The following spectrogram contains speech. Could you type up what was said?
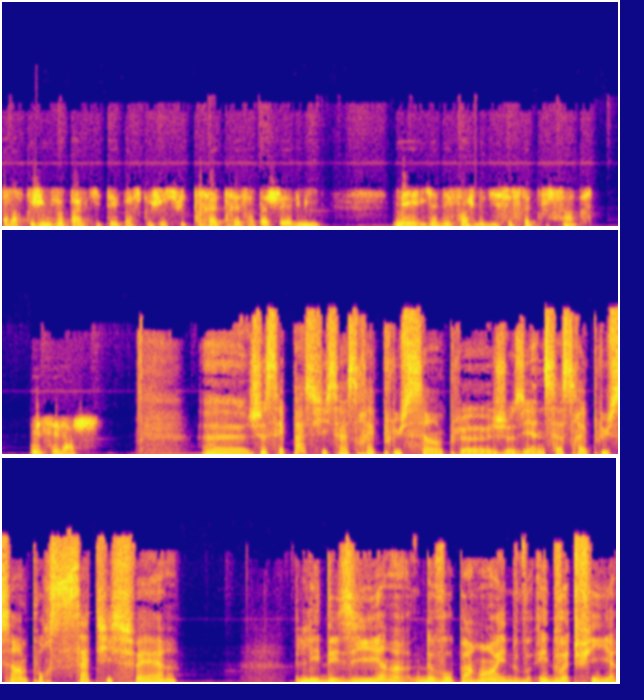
alors que je ne veux pas le quitter parce que je suis très très attachée à lui. Mais il y a des fois, je me dis ce serait plus simple. Mais c'est lâche. Euh, je sais pas si ça serait plus simple, euh, Josiane. Ça serait plus simple pour satisfaire les désirs de vos parents et de, v- et de votre fille.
